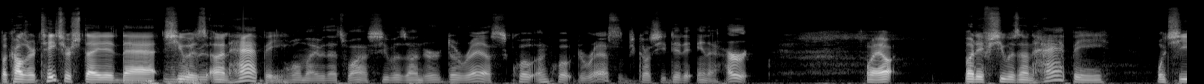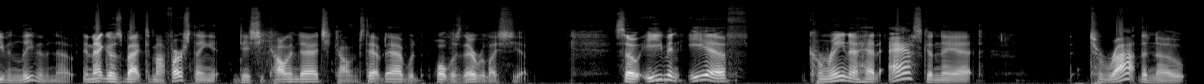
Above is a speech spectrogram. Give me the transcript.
Because her teacher stated that she was unhappy. Well, maybe that's why she was under duress, quote unquote duress, is because she did it in a hurry. Well, but if she was unhappy, would she even leave him a note? And that goes back to my first thing. Did she call him dad? She called him stepdad? What was their relationship? So even if Karina had asked Annette to write the note,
